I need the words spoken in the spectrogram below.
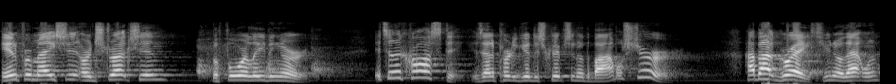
information or instruction before leaving earth. It's an acrostic. Is that a pretty good description of the Bible? Sure. How about grace? You know that one.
